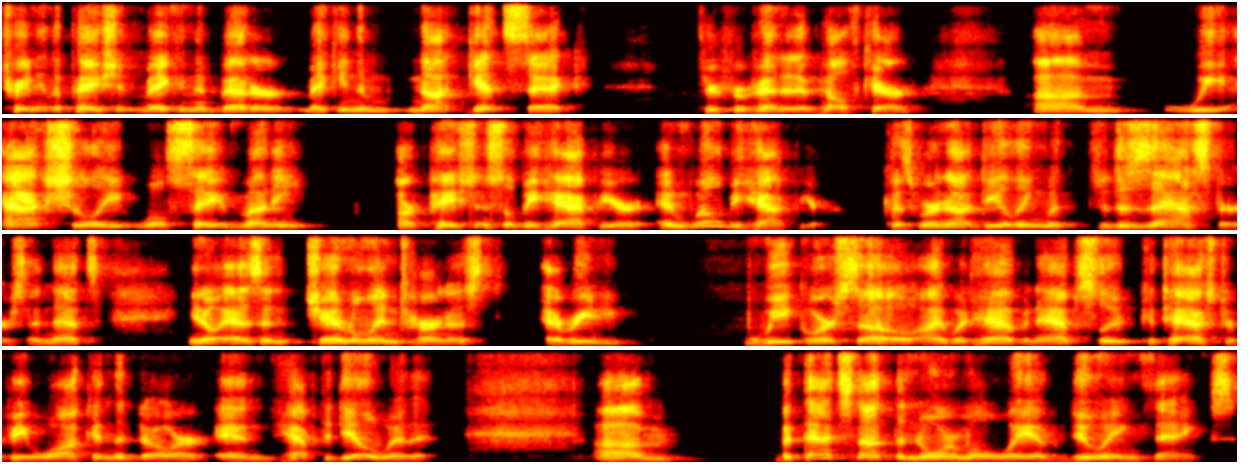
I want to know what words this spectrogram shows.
treating the patient, making them better, making them not get sick through preventative health care. Um, we actually will save money. Our patients will be happier and we'll be happier because we're not dealing with disasters. And that's, you know, as a general internist, every week or so, I would have an absolute catastrophe walk in the door and have to deal with it. Um, but that's not the normal way of doing things.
